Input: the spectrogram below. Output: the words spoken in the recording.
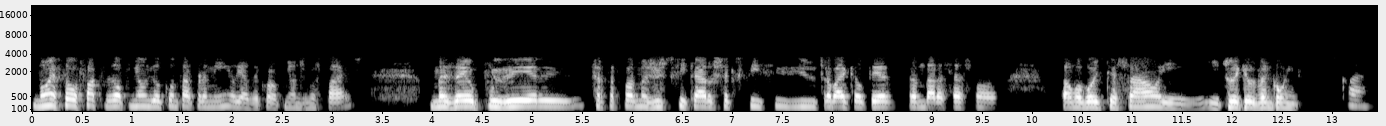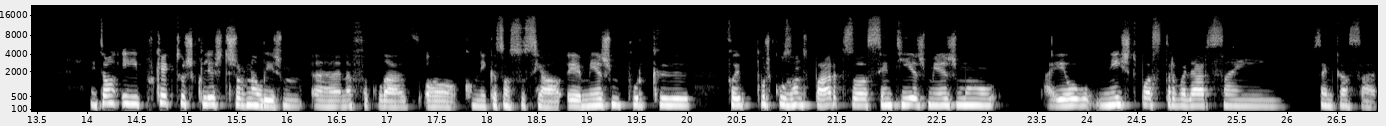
não é só o facto da opinião dele contar para mim, aliás, é a opinião dos meus pais, mas é eu poder, de certa forma, justificar os sacrifícios e o trabalho que ele teve para me dar acesso a, uma boa educação e, e, tudo aquilo que vem com isso. Claro. Então, e porquê é que tu escolheste jornalismo uh, na faculdade ou comunicação social? É mesmo porque foi por exclusão de partes ou sentias mesmo, ah, eu nisto posso trabalhar sem, sem me cansar?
